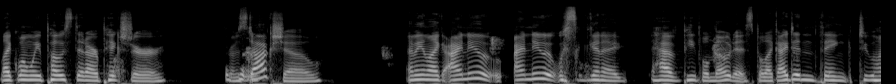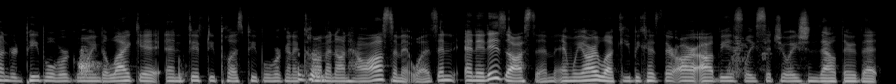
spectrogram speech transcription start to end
like when we posted our picture from mm-hmm. stock show. I mean, like I knew I knew it was gonna have people notice, but like I didn't think 200 people were going to like it and 50 plus people were going to mm-hmm. comment on how awesome it was. And and it is awesome and we are lucky because there are obviously situations out there that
